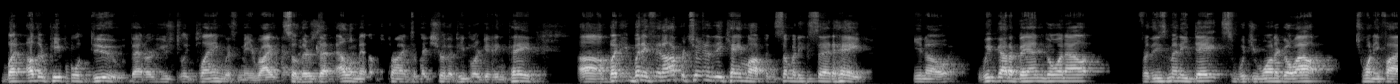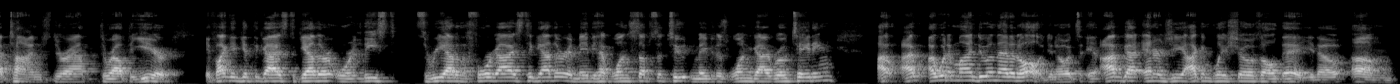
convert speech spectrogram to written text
but other people do that are usually playing with me, right? So there's that element of trying to make sure that people are getting paid. Uh, but but if an opportunity came up and somebody said, "Hey, you know, we've got a band going out for these many dates. Would you want to go out?" 25 times throughout throughout the year. If I could get the guys together, or at least three out of the four guys together, and maybe have one substitute, and maybe there's one guy rotating, I, I, I wouldn't mind doing that at all. You know, it's I've got energy. I can play shows all day. You know, um,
